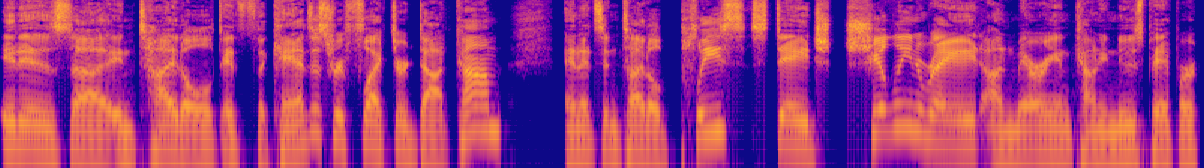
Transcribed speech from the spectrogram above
it is uh, entitled, it's the Kansas kansasreflector.com, and it's entitled Police Stage Chilling Raid on Marion County Newspaper,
